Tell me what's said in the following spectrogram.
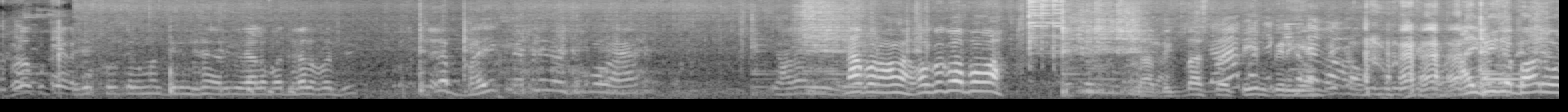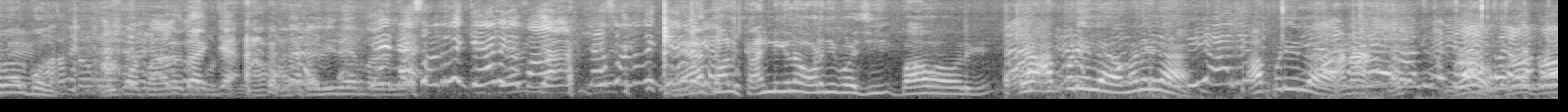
இவ்வளவு குட்டியா கட்டி இல்ல, பைக்ல எப்படி வச்சுட்டு போவேன் பிக் பாஸ் டீம் பிரிங்க உடஞ்சி போச்சு பாவம் அவளுக்கு ஏ, அப்படி இல்ல மணில அப்படி இல்ல ப்ரோ ப்ரோ ப்ரோ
